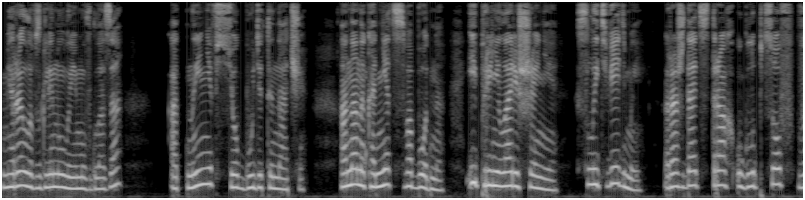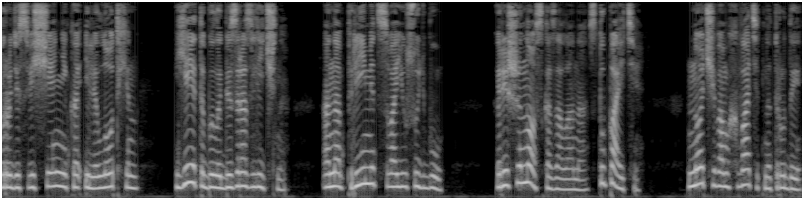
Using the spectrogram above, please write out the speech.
Мирелла взглянула ему в глаза. «Отныне все будет иначе. Она, наконец, свободна и приняла решение слыть ведьмой, рождать страх у глупцов, вроде священника или Лотхин. Ей это было безразлично. Она примет свою судьбу. «Решено», — сказала она, — «ступайте. Ночи вам хватит на труды,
